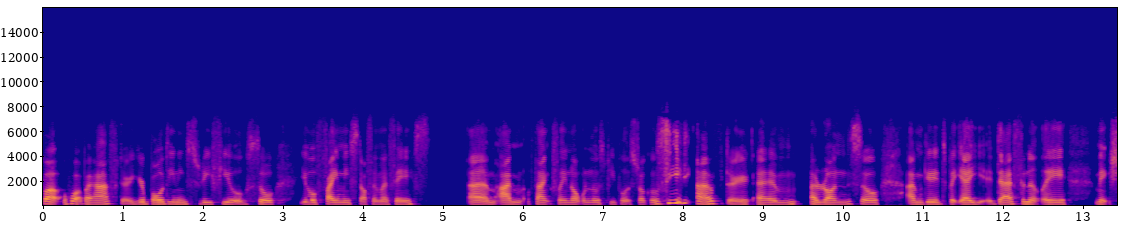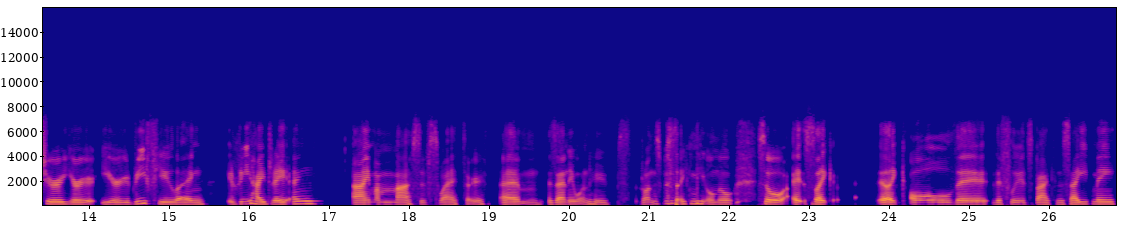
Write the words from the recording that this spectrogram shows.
But what about after? Your body needs to refuel. So you'll find me stuff in my face. Um, I'm thankfully not one of those people that struggles to eat after um, a run, so I'm good. But yeah, definitely make sure you're you're refueling, rehydrating. I'm a massive sweater, um, as anyone who runs beside me will know. So it's like like all the the fluids back inside me.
